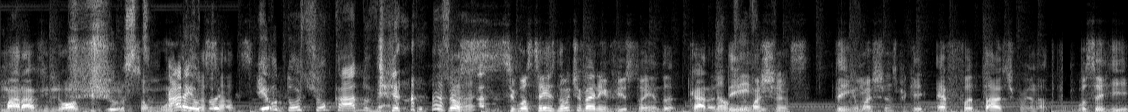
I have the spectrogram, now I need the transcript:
maravilhosos. Justo. São muito Cara, eu tô- engraçados. Eu tô chocado, velho. Eu tô chocado. se vocês não tiverem visto ainda, cara, Não deem vi, uma vi. chance. Deem uma chance, porque é fantástico, Renato. Você ri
